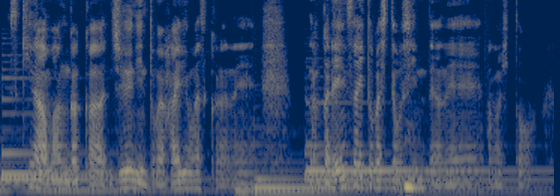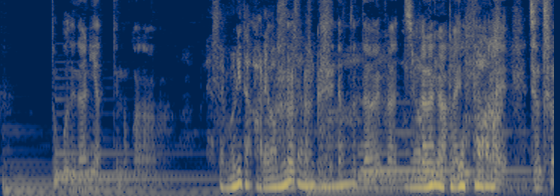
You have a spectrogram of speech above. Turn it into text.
好きな漫画家10人とか入りますからね。なんか連載とかしてほしいんだよね、あの人。どこで何やってんのかなそれ無理だ。あれは無理じゃないか やっぱな。ダメか、力が入り思ったはい。ちょっと、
